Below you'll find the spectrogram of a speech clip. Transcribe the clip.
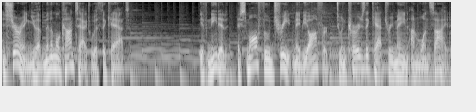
ensuring you have minimal contact with the cat. If needed, a small food treat may be offered to encourage the cat to remain on one side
